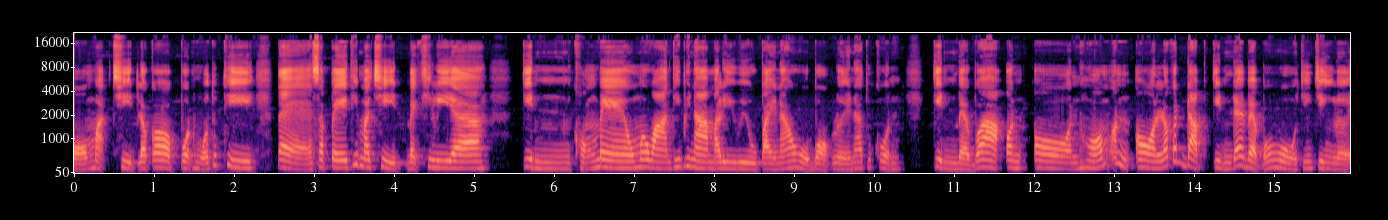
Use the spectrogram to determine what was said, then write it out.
อมๆอะฉีดแล้วก็ปวดหัวทุกที แต่สเปรย์ที่มาฉีดแบคทีเรีย กลิ่นของแมวเมื่อวานที่พี่นามารีวิวไปนะโอ้โหบอกเลยนะทุกคนกลิ่นแบบว่าอ่อนๆหอมอ่อนๆแล้วก็ดับกลิ่นได้แบบโอ้โหจริง ๆ เลย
